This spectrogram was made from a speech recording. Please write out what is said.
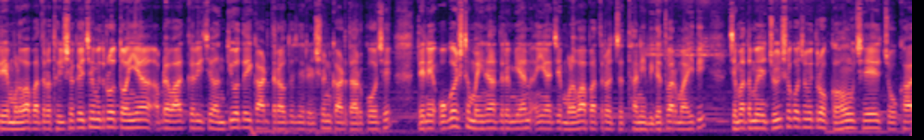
તે મળવાપાત્ર થઈ શકે છે મિત્રો. તો અહીંયા આપણે વાત કરી છે અંત્યોદય કાર્ડ ધરાવતા જે રેશન કાર્ડ ધારકો છે, તેને ઓગસ્ટ મહિના દરમિયાન અહીંયા જે મળવાપાત્ર જથ્થાની વિગતવાર માહિતી, જેમાં તમે જોઈ શકો છો મિત્રો, ઘઉં છે, ચોખા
